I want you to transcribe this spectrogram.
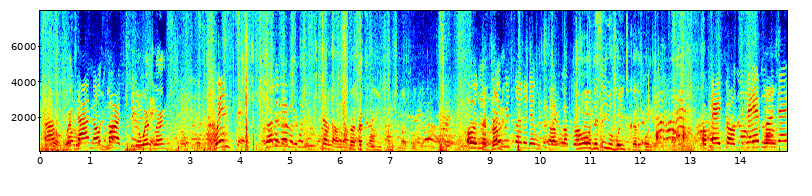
Uh, no, wetland. No, no, You know- tomorrow's You know wetland? Wednesday. Saturday we're coming? No, no, no. No, Saturday you come to my program. Oh, The no. drumming. Every Saturday we travel. Oh, they say you're going to California. Okay, so today is uh, Monday.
